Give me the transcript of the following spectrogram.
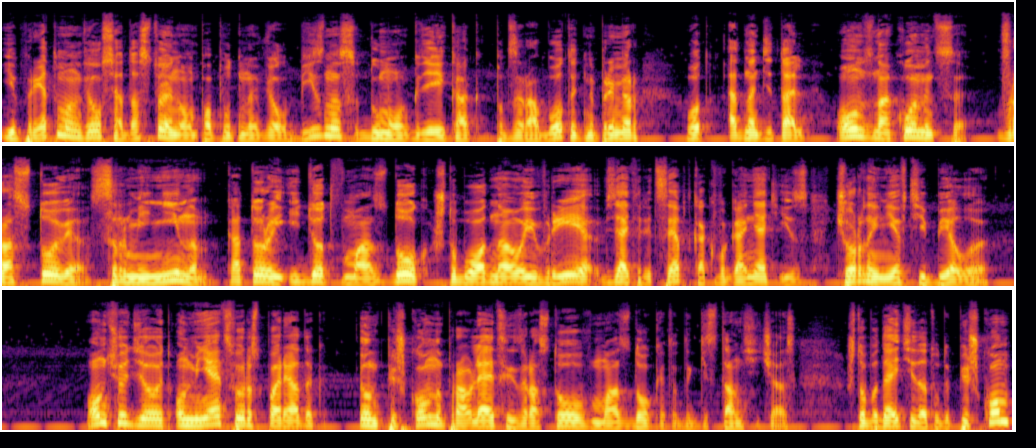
И при этом он вел себя достойно, он попутно вел бизнес, думал, где и как подзаработать. Например, вот одна деталь, он знакомится в Ростове с армянином, который идет в Моздок, чтобы у одного еврея взять рецепт, как выгонять из черной нефти белую. Он что делает? Он меняет свой распорядок, и он пешком направляется из Ростова в Моздок, это Дагестан сейчас, чтобы дойти до туда пешком,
